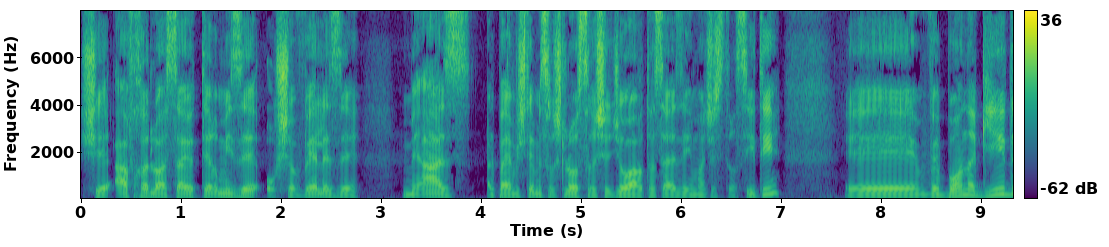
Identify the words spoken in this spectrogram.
שאף אחד לא עשה יותר מזה או שווה לזה מאז 2012-2013, שג'ו ארט עשה את זה עם מנצ'סטר סיטי. אה, ובוא נגיד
